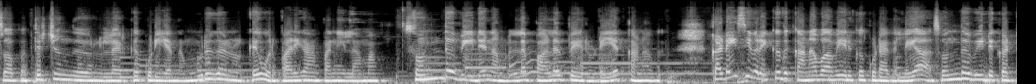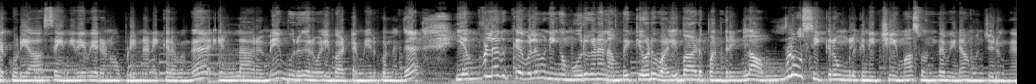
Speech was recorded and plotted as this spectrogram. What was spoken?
ஸோ அப்போ திருச்செந்தூர்ல இருக்கக்கூடிய அந்த முருகனுக்கு ஒரு பரிகாரம் பண்ணிடலாமா? சொந்த வீடு நம்மள பல பேருடைய கனவு. கடைசி வரைக்கும் இது கனவாவே இருக்கக்கூடாது இல்லையா? சொந்த வீடு கட்டக்கூடிய ஆசை நிறைவேறணும் அப்படின்னு நினைக்கிறவங்க எல்லாருமே முருகர் வழிபாட்டை மேற்கொள்ளுங்க. எவ்வளவுக்கு எவ்வளவு நீங்க முருகனை நம்பிக்கையோடு வழிபாடு பண்றீங்களோ அவ்வளோ சீக்கிரம் உங்களுக்கு நிச்சயமா சொந்த வீடு அமைஞ்சிருங்க.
